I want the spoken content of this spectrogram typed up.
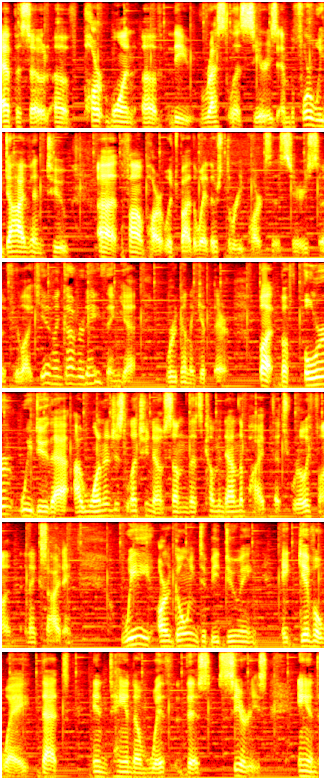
episode of part one of the Restless series, and before we dive into uh, the final part, which by the way, there's three parts of this series, so if you're like, you haven't covered anything yet, we're gonna get there. But before we do that, I want to just let you know something that's coming down the pipe that's really fun and exciting. We are going to be doing a giveaway that's in tandem with this series. And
